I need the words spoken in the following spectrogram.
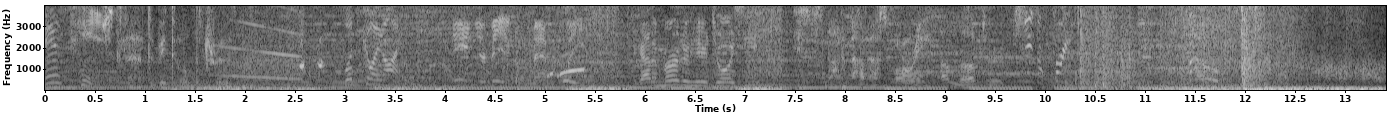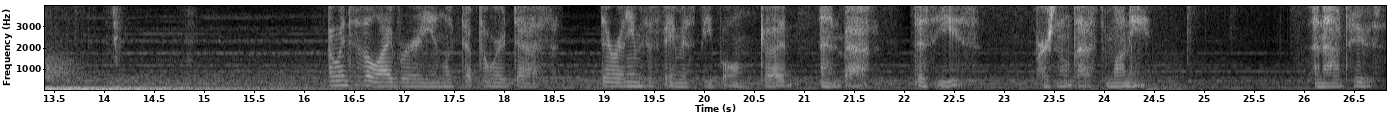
is he? She's gonna have to be told the truth. What's going on? In your vehicle, man, please. I got a murder here, Joycey. This is not about us, Maureen. I loved her. She's a freak! I went to the library and looked up the word death. There were names of famous people, good and bad, disease, personal testimony, and how to's.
